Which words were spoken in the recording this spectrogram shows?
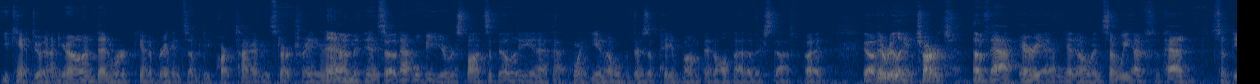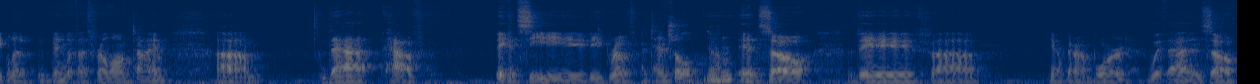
you can't do it on your own, then we're going to bring in somebody part time and start training them, and so that will be your responsibility. And at that point, you know, there's a pay bump and all that other stuff. But you know, they're really in charge of that area, you know, and so we have had some people that have been with us for a long time um, that have they can see the growth potential, Yeah. and so they've uh, you know they're on board with that, and so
